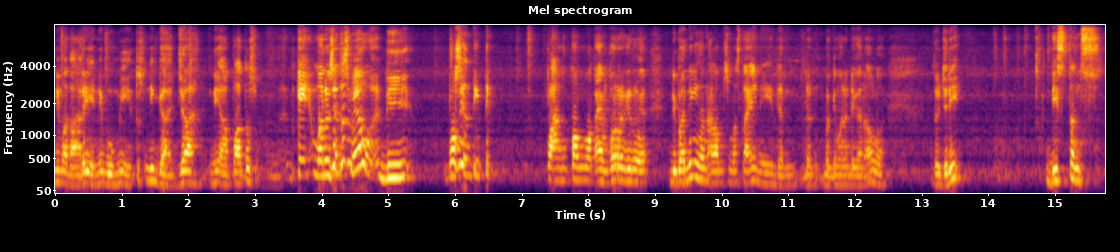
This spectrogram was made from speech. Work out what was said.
ini matahari ini bumi terus ini gajah ini apa terus kayak manusia tuh sebenarnya di posisi yang titik plankton whatever gitu ya dibanding dengan alam semesta ini dan dan bagaimana dengan Allah itu jadi distance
